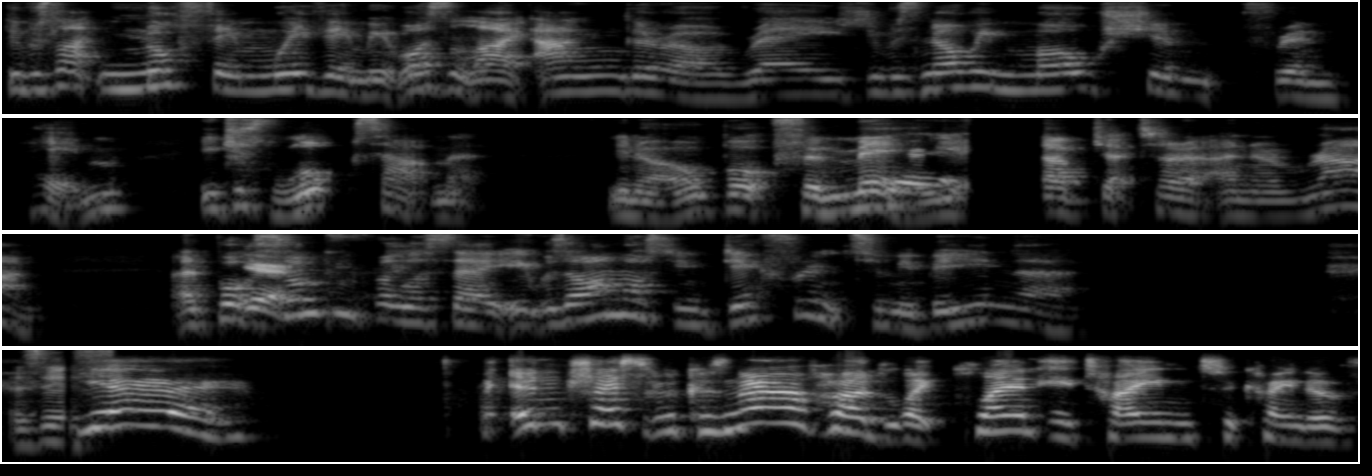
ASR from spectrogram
There was like nothing with him. It wasn't like anger or rage. There was no emotion from him. He just looked at me, you know. But for me, Yeah. abject terror, and I ran. And but Yeah. some people will say it was almost indifferent to me being there, as if Yeah. Interesting because now I've had like plenty time to kind of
